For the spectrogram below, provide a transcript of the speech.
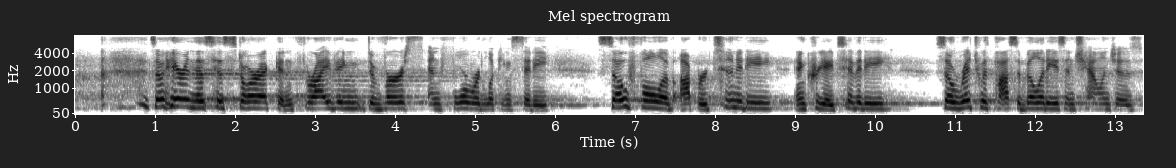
so here in this historic and thriving, diverse, and forward-looking city, so full of opportunity and creativity, so rich with possibilities and challenges,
